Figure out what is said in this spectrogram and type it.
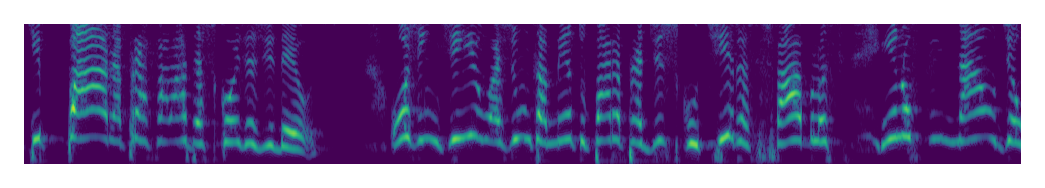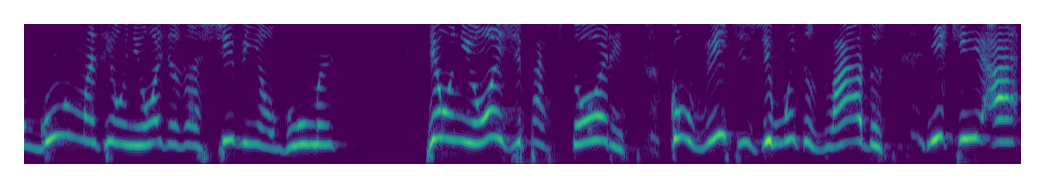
que para para falar das coisas de Deus. Hoje em dia, o ajuntamento para para discutir as fábulas, e no final de algumas reuniões, eu já estive em algumas, reuniões de pastores, convites de muitos lados, e que a,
